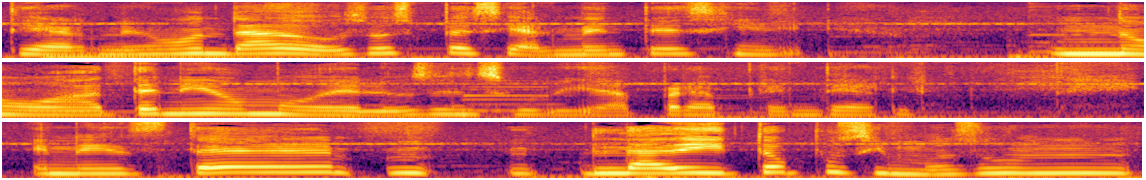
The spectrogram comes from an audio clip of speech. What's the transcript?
tierno y bondadoso, especialmente si no ha tenido modelos en su vida para aprenderlo. En este ladito pusimos un,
